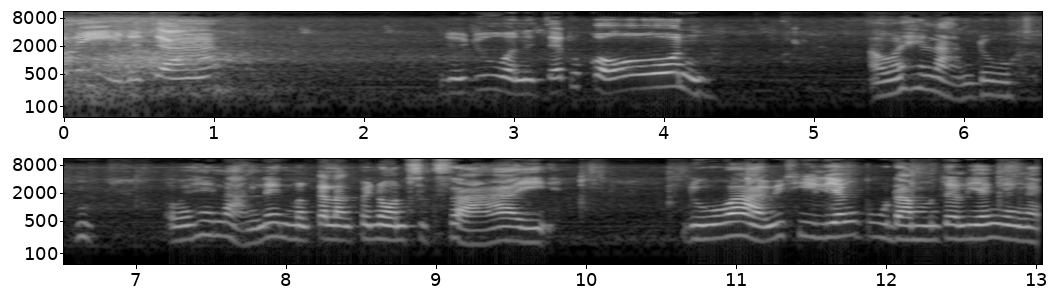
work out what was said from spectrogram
กะหรี่นะจ๊ะยั่วๆนะจ๊ะทุกคน เอาไว้ให้หลานดู เอาไว้ให้หลานเล่นมันกำลังไปนอนศึกษาดูว่าวิธีเลี้ยงปูดำมันจะเลี้ยงยังไง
